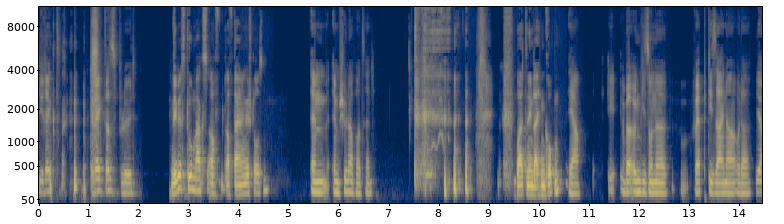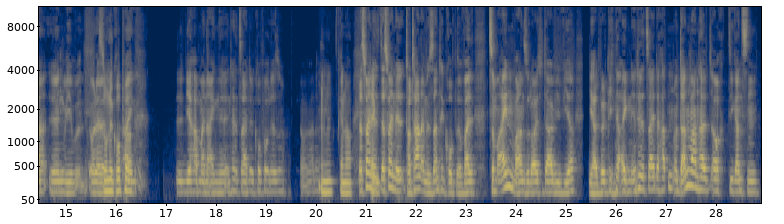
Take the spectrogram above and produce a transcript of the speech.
direkt. direkt, das ist blöd. Wie bist du, Max, auf, auf deinen gestoßen? Im, im SchülerVZ. Wart in den gleichen Gruppen? Ja. Über irgendwie so eine Webdesigner oder Ja, irgendwie. Oder So eine Gruppe. Eig wir haben eine eigene Internetseite-Gruppe oder so. Mhm, genau. Das war, eine, Ja. das war eine total amüsante Gruppe, weil zum einen waren so Leute da wie wir, die halt wirklich eine eigene Internetseite hatten und dann waren halt auch die ganzen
